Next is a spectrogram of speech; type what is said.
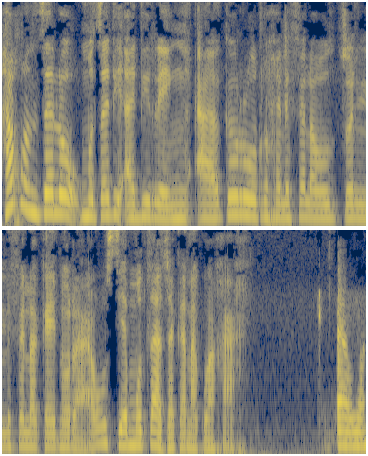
Ha go ntse lo motsadi a direng a ke re o tlogele fela o tswelele fela ka ene gore a o siame o tla ja ka nako ya gage? Awa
